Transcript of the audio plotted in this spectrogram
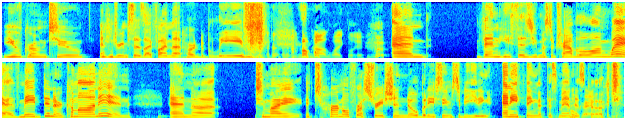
"You've grown too." And Dream says, "I find that hard to believe." it's not likely. and then he says, "You must have traveled a long way. I've made dinner. Come on in." And uh, to my eternal frustration, nobody seems to be eating anything that this man has cooked.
